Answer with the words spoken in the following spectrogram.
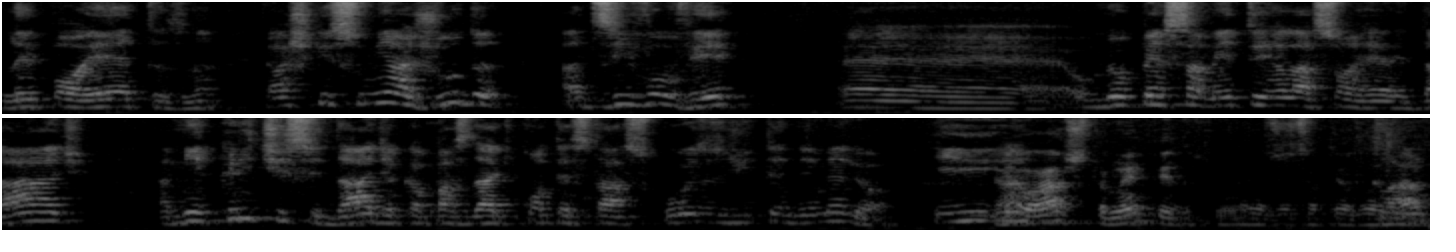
ler poetas. Né? Eu acho que isso me ajuda a desenvolver é, o meu pensamento em relação à realidade, a minha criticidade, a capacidade de contestar as coisas, de entender melhor. E tá? eu acho também, Pedro, a gente só tem claro,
